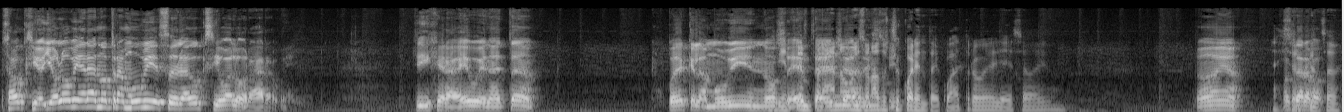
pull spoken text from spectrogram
Es algo que si yo, yo lo viera en otra movie, eso es algo que sí valorara, güey. Si dijera, eh, güey, neta. Puede que la movie, no Bien sé, temprano, hecha son las distinto. 8.44, güey, ya se va a ir. Ah, ya. Ahí No se, alcanza,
